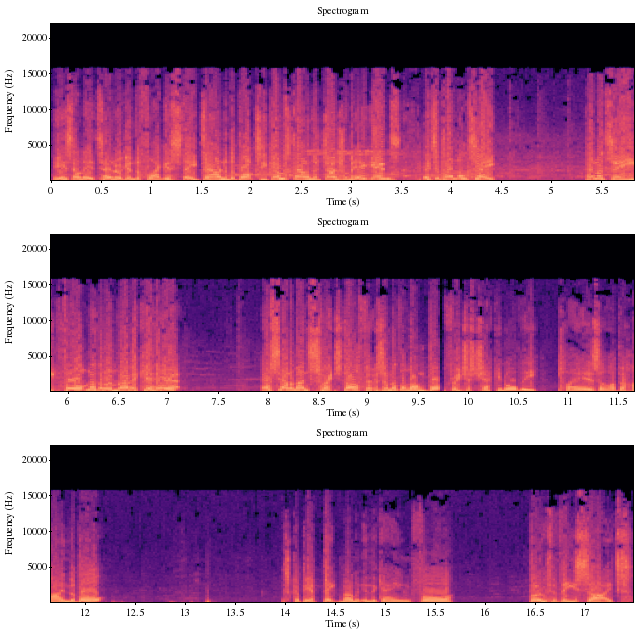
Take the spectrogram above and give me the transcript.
Here's Elliot Taylor again. The flag has stayed down in the box. He goes down on the challenge from Higgins. It's a penalty. Penalty for Litherland REMYCA here. FC Isle of Man switched off. It was another long ball for just checking all the players are behind the ball. This could be a big moment in the game for both of these sides.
